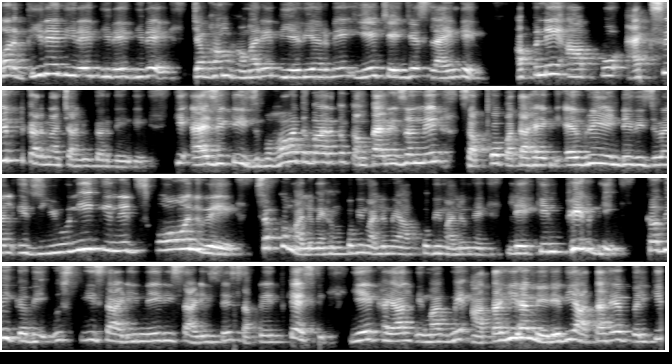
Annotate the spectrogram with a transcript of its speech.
और धीरे धीरे धीरे धीरे जब हम हमारे बिहेवियर में ये चेंजेस लाएँगे अपने आप को एक्सेप्ट करना चालू कर देंगे कि एज इट इज़ बहुत बार तो कंपैरिजन में सबको पता है कि every individual is unique in its own way सबको मालूम है, हमको भी मालूम है, आपको भी मालूम है, लेकिन फिर भी कभी कभी उसकी साड़ी, मेरी साड़ी से सफ़ेद कैसी? ये ख्याल दिमाग में आता ही है, मेरे भी आता है, बल्कि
